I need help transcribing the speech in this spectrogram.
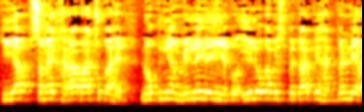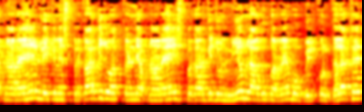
कि अब समय खराब आ चुका है, नौकरियाँ मिल नहीं रही हैं तो ये लोग अब इस प्रकार के हथकंडे अपना रहे हैं, लेकिन इस प्रकार के जो हथकंडे अपना रहे हैं, इस प्रकार के जो नियम लागू कर रहे हैं, वो बिल्कुल गलत है।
